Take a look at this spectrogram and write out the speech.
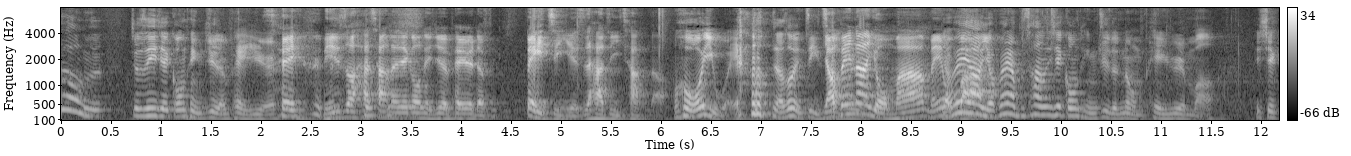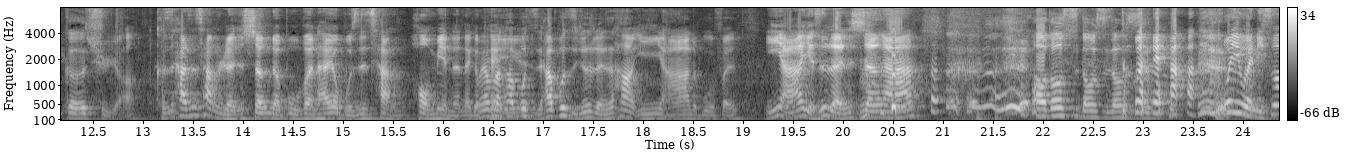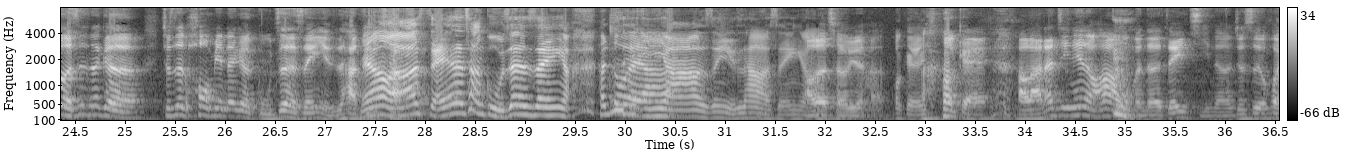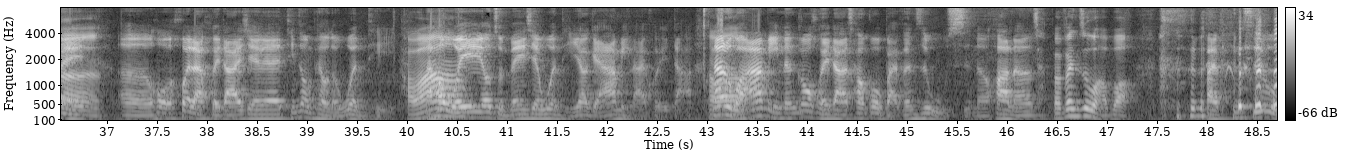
这样子，就是一些宫廷剧的配乐。所以你是说他唱那些宫廷剧的配乐的背景也是他自己唱的？我以为啊，想说你自己唱。姚贝娜有吗？没有吧？姚贝娜不唱那些宫廷剧的那种配乐吗？一些歌曲啊，可是他是唱人声的部分，他又不是唱后面的那个配乐。没有，他不止，他不止就是人声，他有咿咿呀呀的部分，咿呀呀也是人声啊。哦，都是都是都是。对啊，我以为你说的是那个，就是后面那个古筝的声音也是他自己唱的。没有啊，谁在唱古筝的声音啊？他就是咿呀呀的声音也是他的声音啊。好了，扯远了。OK OK，好啦，那今天的话，我们的这一集呢，就是会呃会会来回答一些听众朋友的问题。好啊。然后我也有准备一些问题要。给阿敏来回答。那如果阿敏能够回答超过百分之五十的话呢？百分之五好不好？百分之五。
